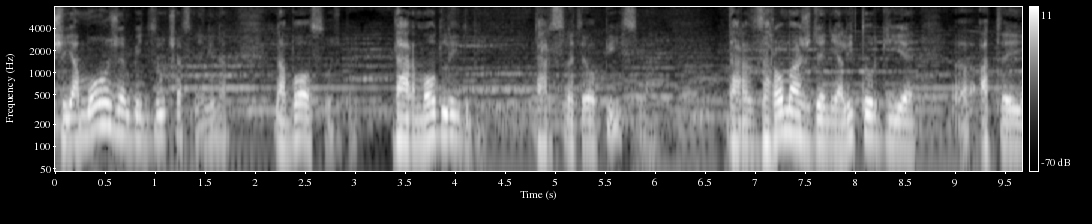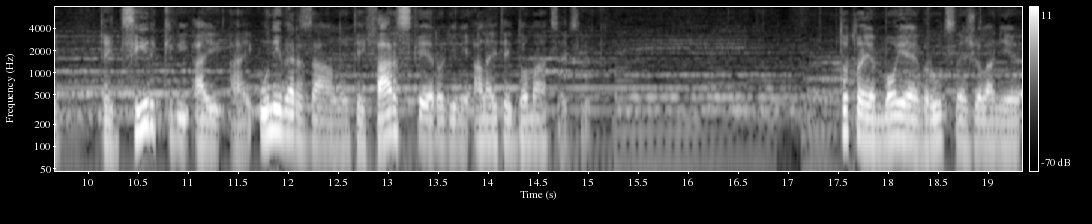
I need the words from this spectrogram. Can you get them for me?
Že ja môžem byť zúčastnený na, na bohoslužbe. Dar modlitby, dar svätého písma, dar zhromaždenia, liturgie e, a tej tej církvy, aj, aj univerzálnej, tej farskej rodiny, ale aj tej domácej církvy. Toto je moje vrúcne želanie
